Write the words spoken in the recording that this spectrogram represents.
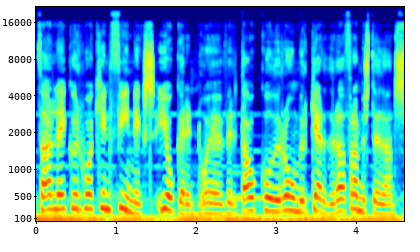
Þar leikur Joaquin Phoenix Jókerinn og hefur verið dágóður rómur gerður að framistöðu hans.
